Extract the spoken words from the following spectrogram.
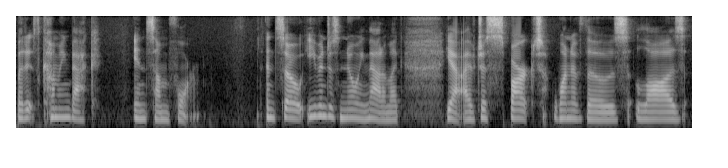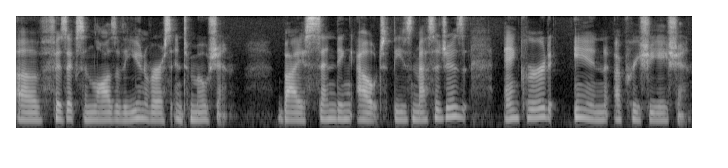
but it's coming back in some form. And so, even just knowing that, I'm like, yeah, I've just sparked one of those laws of physics and laws of the universe into motion by sending out these messages anchored in appreciation.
